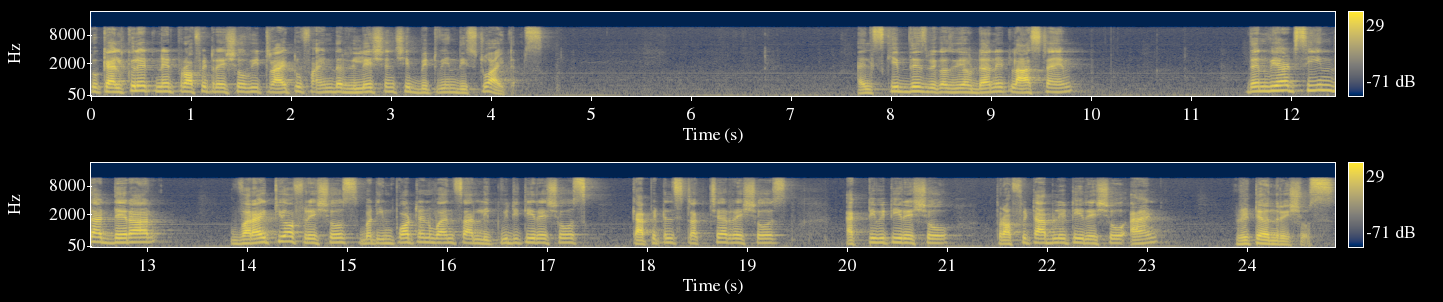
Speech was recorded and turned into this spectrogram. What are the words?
to calculate net profit ratio, we try to find the relationship between these two items. I will skip this because we have done it last time. Then we had seen that there are variety of ratios, but important ones are liquidity ratios, capital structure ratios, activity ratio, profitability ratio and return ratios.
